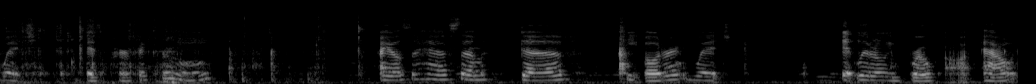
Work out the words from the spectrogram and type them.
which is perfect for me. I also have some Dove deodorant, which it literally broke out.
